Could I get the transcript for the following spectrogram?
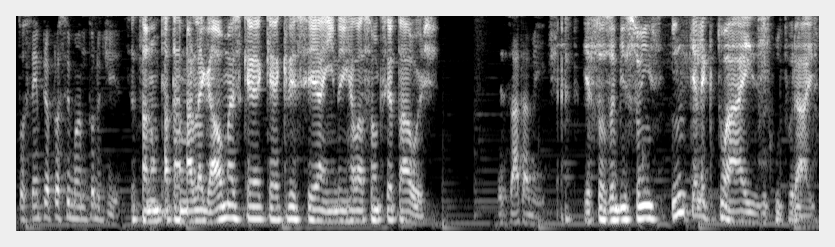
tô sempre aproximando todo dia. Você tá num patamar legal, mas quer, quer crescer ainda em relação ao que você tá hoje. Exatamente. E suas ambições intelectuais e culturais,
